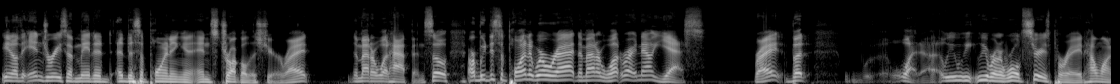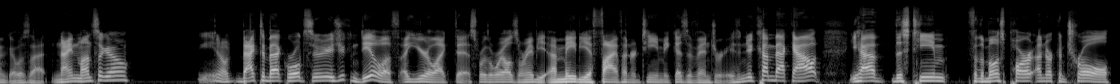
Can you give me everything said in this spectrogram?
you know the injuries have made it a disappointing and, and struggle this year, right? No matter what happens. So are we disappointed where we're at no matter what right now? Yes right? But what uh, we, we we were at a World Series parade. How long ago was that? Nine months ago. You know, back to back World Series, you can deal with a year like this where the Royals are maybe uh, maybe a 500 team because of injuries, and you come back out, you have this team for the most part under control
